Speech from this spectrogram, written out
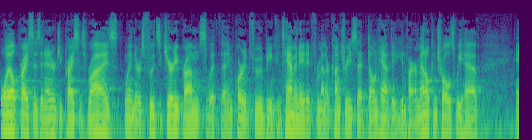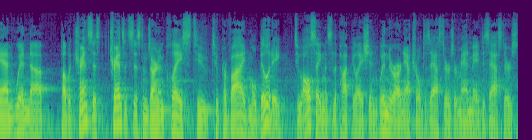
oil prices and energy prices rise, when there's food security problems with imported food being contaminated from other countries that don't have the environmental controls we have, and when uh, public transit, transit systems aren't in place to, to provide mobility to all segments of the population when there are natural disasters or man made disasters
